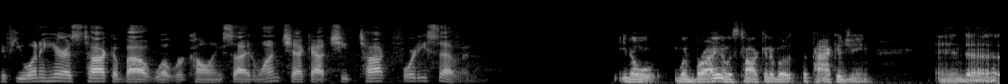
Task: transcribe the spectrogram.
if you want to hear us talk about what we're calling Side 1, check out Cheap Talk 47. you know, when Brian was talking about the packaging and uh,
